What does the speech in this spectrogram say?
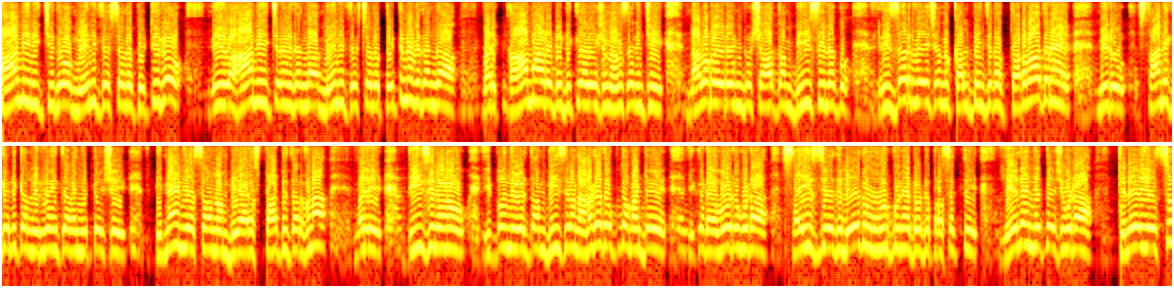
హామీని ఇచ్చిరో మేనిఫెస్టోలో పెట్టిరో మీరు హామీ ఇచ్చిన విధంగా మేనిఫెస్టోలో పెట్టిన విధంగా మరి కామారెడ్డి డిక్లరేషన్ అనుసరించి నలభై రెండు శాతం బీసీలకు రిజర్వేషన్ కల్పించిన తర్వాతనే మీరు స్థానిక ఎన్నికలు నిర్వహించాలని చెప్పేసి డిమాండ్ చేస్తా ఉన్నాం బీఆర్ఎస్ పార్టీ తరఫున. మరి బీసీలను ఇబ్బంది పెడతాం బీసీలను అనగదొక్కుతాం అంటే ఇక్కడ ఎవరు కూడా సైజ్ చేది లేదు ఊరుకునేటువంటి ప్రసక్తి లేదని చెప్పేసి కూడా తెలియజేస్తూ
